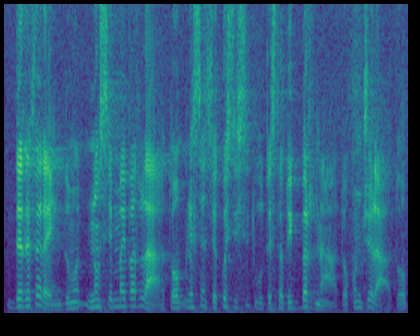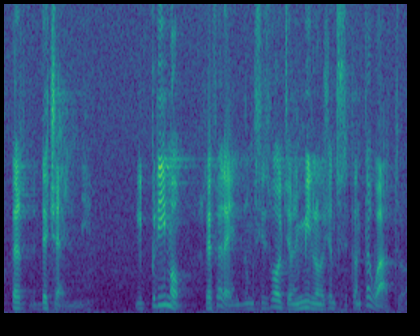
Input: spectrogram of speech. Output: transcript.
del referendum non si è mai parlato, nel senso che questo istituto è stato ibernato, congelato per decenni. Il primo referendum si svolge nel 1974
